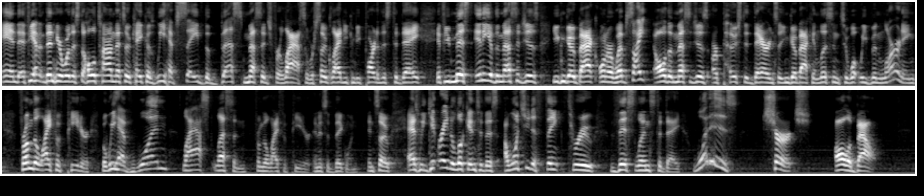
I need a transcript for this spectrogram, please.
And if you haven't been here with us the whole time, that's okay because we have saved the best message for last. So we're so glad you can be part of this today. If you missed any of the messages, you can go back on our website. All the messages are posted there. And so you can go back and listen to what we've been learning from the life of Peter. But we have one last lesson from the life of Peter, and it's a big one. And so as we get ready to look into this, I want you to think through this lens today. What is church all about?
